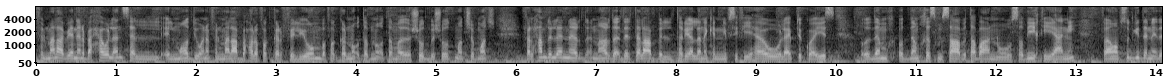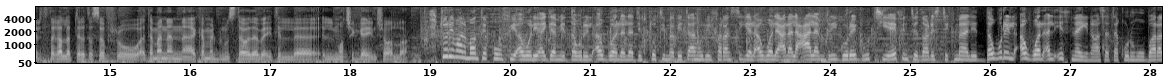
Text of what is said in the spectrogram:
في الملعب يعني. أنا بحاول أنسى الماضي وأنا في الملعب بحاول أفكر في اليوم بفكر نقطة بنقطة شوط بشوط ماتش بماتش. فالحمد لله النهارده قدرت ألعب بالطريقة اللي أنا كان نفسي فيها ولعبت كويس. قدام قدام خصم صعب طبعا وصديقي يعني. فمبسوط جدا إني قدرت أتغلب 3-0 وأتمنى إن أكمل بالمستوى ده بقية الماتش الجاي إن شاء الله. احترم المنطق في أول أيام الدور الأول الذي اختتم بتأهل الفرنسي الأول على العالم غريغوري غوتيه في انتظار استكمال الدور الأول الاثنين وستكون مباراة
